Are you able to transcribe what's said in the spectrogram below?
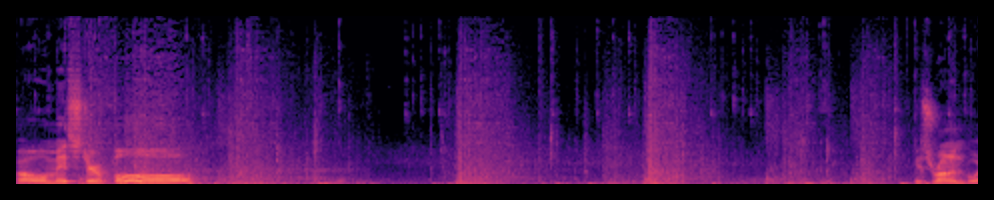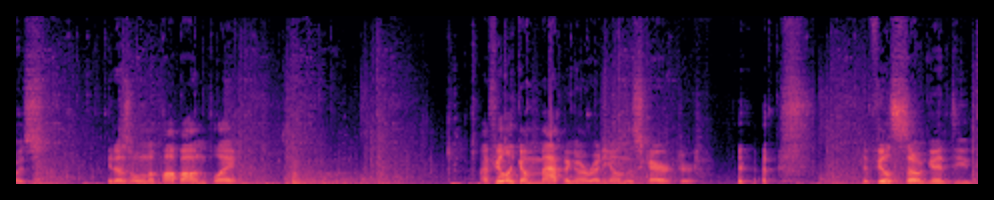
Oh, Mr. Voll! He's running, boys. He doesn't want to pop out and play. I feel like I'm mapping already on this character. it feels so good, dude.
